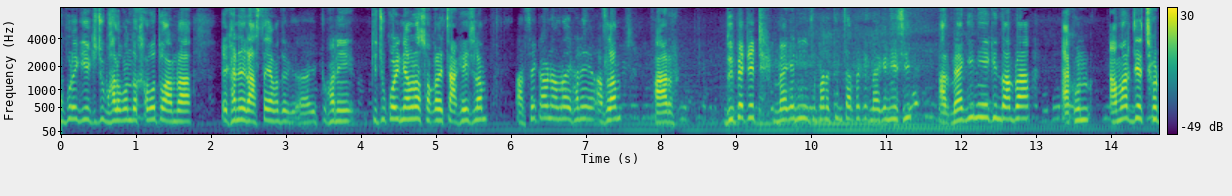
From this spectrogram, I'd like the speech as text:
উপরে গিয়ে কিছু ভালো মন্দ খাব, তো আমরা এখানে রাস্তায় আমাদের একটুখানি কিছু করিনি আমরা, সকালে চা খেয়েছিলাম। আর সেই কারণে আমরা এখানে আসলাম। আর দুই প্যাকেট ম্যাগি নিয়েছি মানে তিন, চার প্যাকেট ম্যাগি নিয়েছি। আর ম্যাগি নিয়ে কিন্তু আমরা এখন আমার যে ছোট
